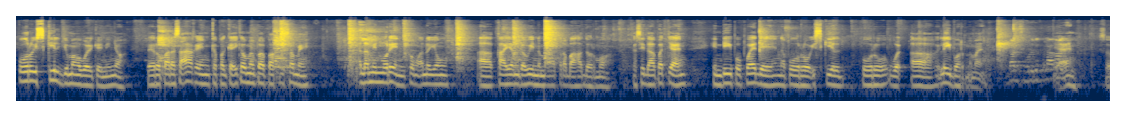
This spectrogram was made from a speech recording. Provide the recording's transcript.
puro skilled yung mga worker ninyo. Pero para sa akin, kapag ka ikaw magpapakisame, alamin mo rin kung ano yung ah, kayang gawin ng mga trabahador mo. Kasi dapat yan, hindi po pwede na puro skilled, puro ah, labor naman. Yan. So,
